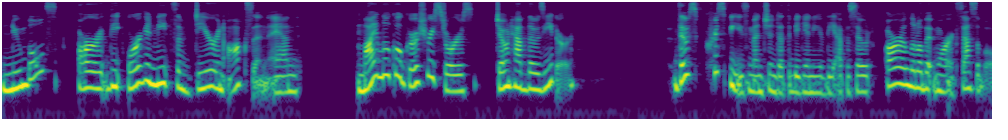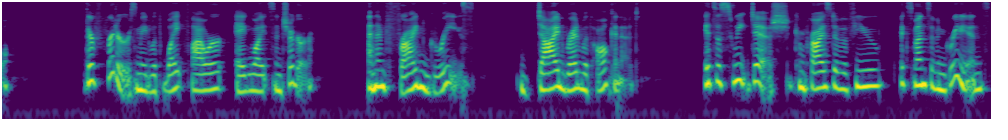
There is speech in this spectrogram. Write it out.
Noombles are the organ meats of deer and oxen, and my local grocery stores don't have those either. Those Crispies mentioned at the beginning of the episode are a little bit more accessible. They're fritters made with white flour, egg whites, and sugar, and then fried in grease, dyed red with alkanet. It's a sweet dish comprised of a few expensive ingredients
